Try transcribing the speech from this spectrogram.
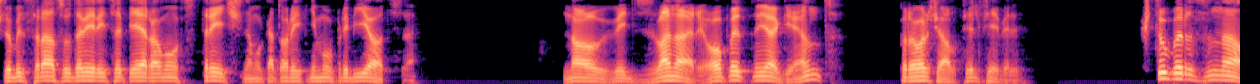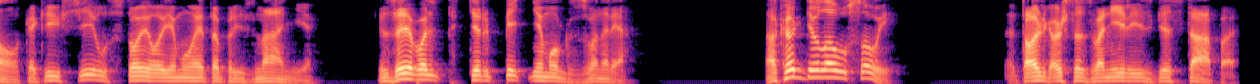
чтобы сразу довериться первому встречному, который к нему прибьется. — Но ведь звонарь — опытный агент, — проворчал Фельфебель. Штубер знал, каких сил стоило ему это признание. Зевальд терпеть не мог звонаря. — А как дела у совы? — Только что звонили из гестапо.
